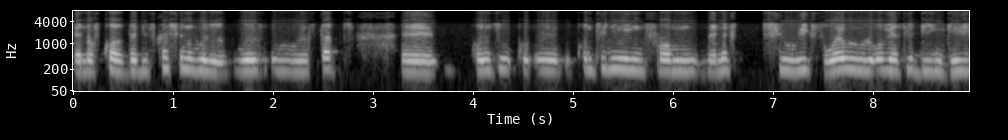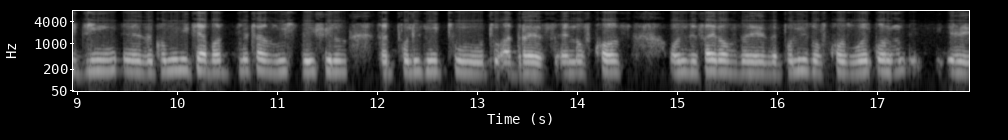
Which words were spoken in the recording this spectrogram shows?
And of course, the discussion will will will start. Uh, continuing from the next few weeks where we will obviously be engaging uh, the community about matters which they feel that police need to, to address. And of course, on the side of the, the police, of course, work on uh,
